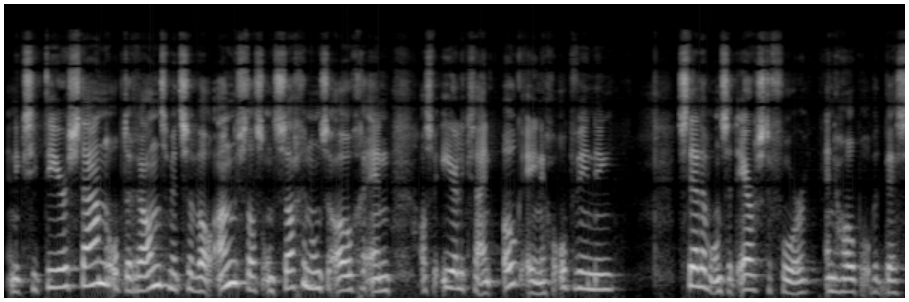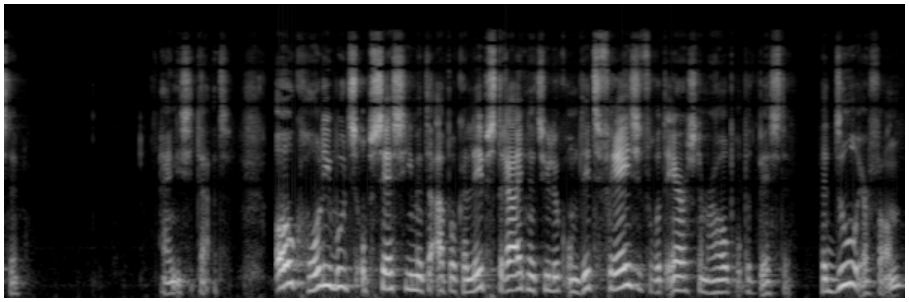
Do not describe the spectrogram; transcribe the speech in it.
En ik citeer, staande op de rand met zowel angst als ontzag in onze ogen en, als we eerlijk zijn, ook enige opwinding, stellen we ons het ergste voor en hopen op het beste. Einde citaat. Ook Hollywoods obsessie met de apocalyps draait natuurlijk om dit vrezen voor het ergste, maar hopen op het beste. Het doel ervan?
